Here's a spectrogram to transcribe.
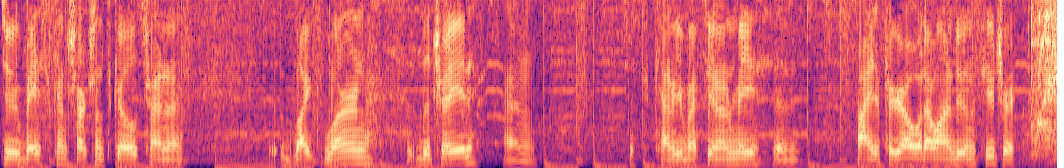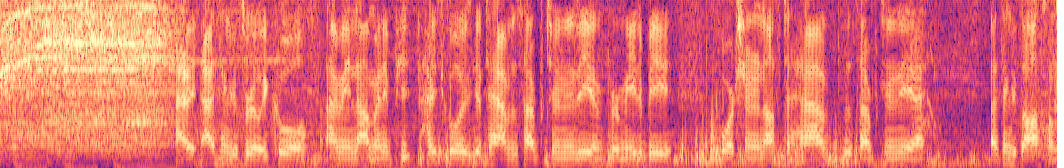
do basic construction skills, trying to like learn the trade and just kind of get my feet under me and find figure out what I want to do in the future. I, I think it's really cool. I mean, not many high schoolers get to have this opportunity, and for me to be fortunate enough to have this opportunity, I, I think it's awesome.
